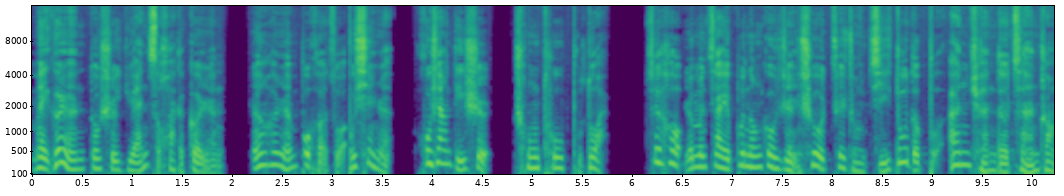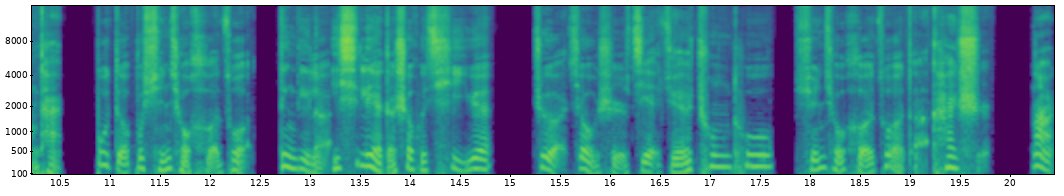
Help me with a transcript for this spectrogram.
每个人都是原子化的个人，人和人不合作、不信任、互相敌视，冲突不断。最后，人们再也不能够忍受这种极度的不安全的自然状态，不得不寻求合作，订立了一系列的社会契约。这就是解决冲突、寻求合作的开始。那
